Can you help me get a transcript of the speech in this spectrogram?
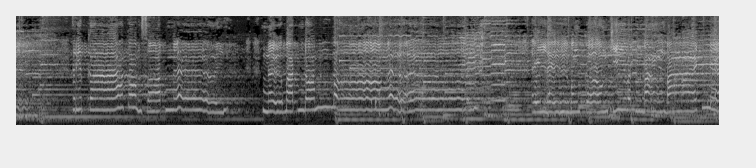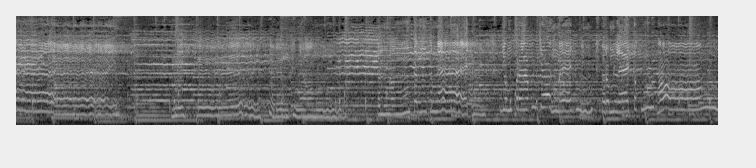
យរៀបការកំសត់នៅ នៅបាត់ដំបងអើយឥឡូវបង្កងជីវិតបាំងបាច់ណែនេះគឺរឿងខ្ញុំទំនំទឹកភ្នែកយំប្រាប់ជើងមេឃរំលែកទុកផង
